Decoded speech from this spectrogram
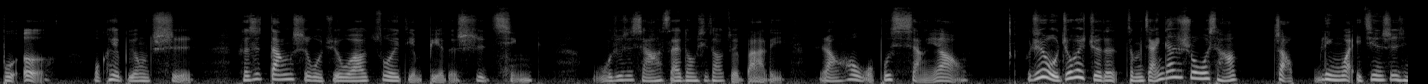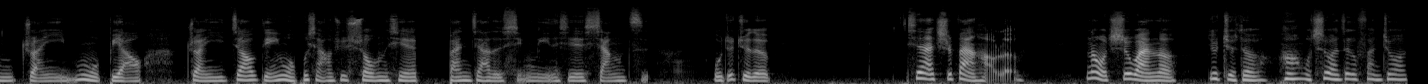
不饿，我可以不用吃。可是当时我觉得我要做一点别的事情。我就是想要塞东西到嘴巴里，然后我不想要，我觉得我就会觉得怎么讲，应该是说我想要找另外一件事情转移目标、转移焦点，因为我不想要去收那些搬家的行李、那些箱子，我就觉得现在吃饭好了，那我吃完了就觉得哈，我吃完这个饭就要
